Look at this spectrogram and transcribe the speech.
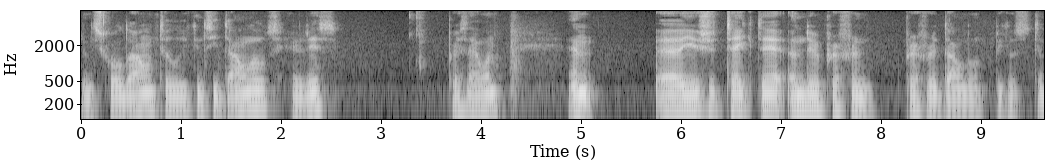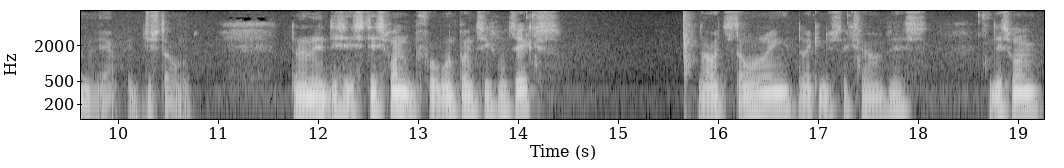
then scroll down till you can see downloads. Here it is. Press that one. And uh, you should take the under preferred preferred download because then yeah it just download then this is this one for 1.6.6 now it's downloading. Then I can just exit out this. This one.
